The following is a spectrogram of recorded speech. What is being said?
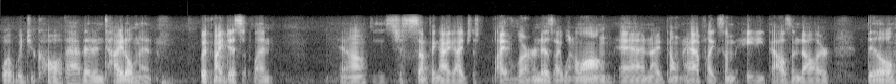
what would you call that that entitlement with my discipline. You know, it's just something I, I just I learned as I went along, and I don't have like some eighty thousand dollar bill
